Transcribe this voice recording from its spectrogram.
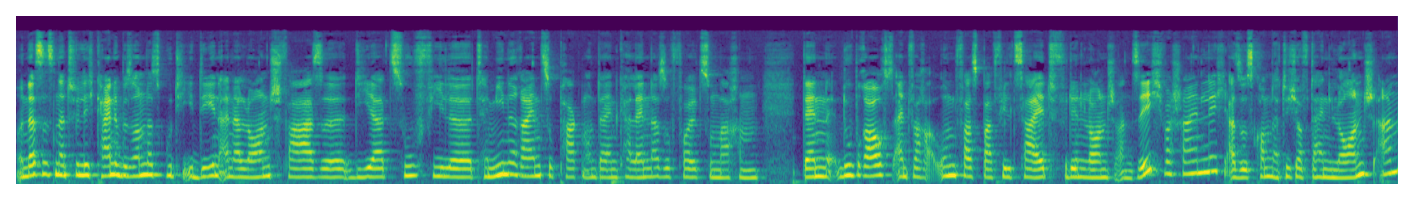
Und das ist natürlich keine besonders gute Idee in einer Launchphase, dir zu viele Termine reinzupacken und deinen Kalender so voll zu machen. Denn du brauchst einfach unfassbar viel Zeit für den Launch an sich wahrscheinlich. Also es kommt natürlich auf deinen Launch an.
